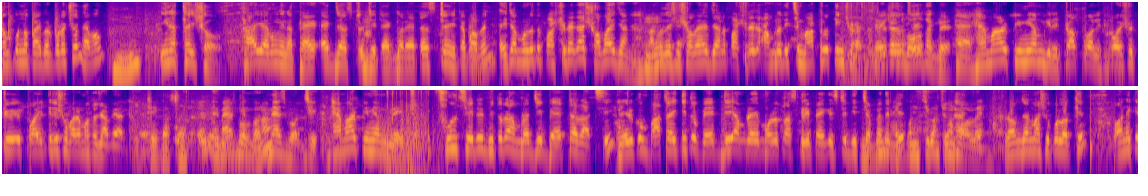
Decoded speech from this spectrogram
সম্পূর্ণ ফাইবার প্রোডাকশন এবং ইনার থাই সহ থাই এবং ইনার থাই অ্যাডজাস্ট যেটা একবার অ্যাটাচড এটা পাবেন। এটা মূলত পাঁচশো টাকা সবাই জানে। বাংলাদেশে সবাই জানে পাঁচশো টাকা আমরা দিচ্ছি মাত্র তিনশো টাকা। এটা বড় থাকবে? হ্যাঁ hammer premium grade top quality পঁয়ষট্টি পঁয়ত্রিশ ওভারের মতো যাবে আর কি। ঠিক আছে। ম্যাচ বলব না? ম্যাচ বল জি। হ্যামার প্রিমিয়াম গ্রেড ফুল সেটের ভিতরে আমরা যে ব্যাটটা রাখছি এরকম বাছাইকৃত ব্যাট দিয়ে আমরা মূলত আজকের এই প্যাকেজটি দিচ্ছি আপনাদেরকে। একদম চিকন চিকন হ্যাঁ। লাইন রমজান মাস উপলক্ষে অনেকে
